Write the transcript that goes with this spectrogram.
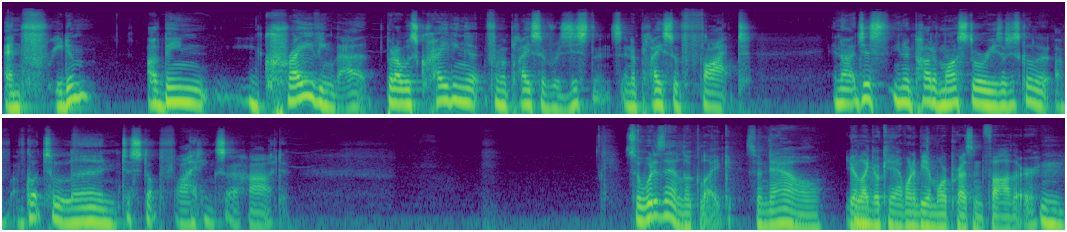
and freedom, I've been craving that, but I was craving it from a place of resistance and a place of fight and I just, you know, part of my story is I just got to, I've, I've got to learn to stop fighting so hard. So what does that look like? So now you're mm. like, okay, I want to be a more present father, mm.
